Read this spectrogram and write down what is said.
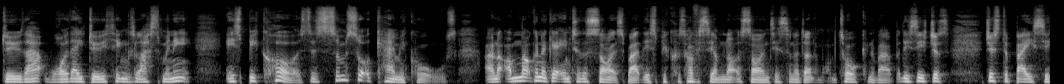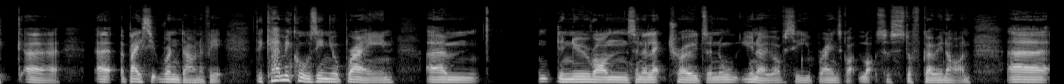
do that, why they do things last minute, is because there's some sort of chemicals. And I'm not going to get into the science about this because obviously I'm not a scientist and I don't know what I'm talking about, but this is just, just a basic, uh, a, basic rundown of it. The chemicals in your brain, um, the neurons and electrodes and all, you know, obviously your brain's got lots of stuff going on. Uh,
